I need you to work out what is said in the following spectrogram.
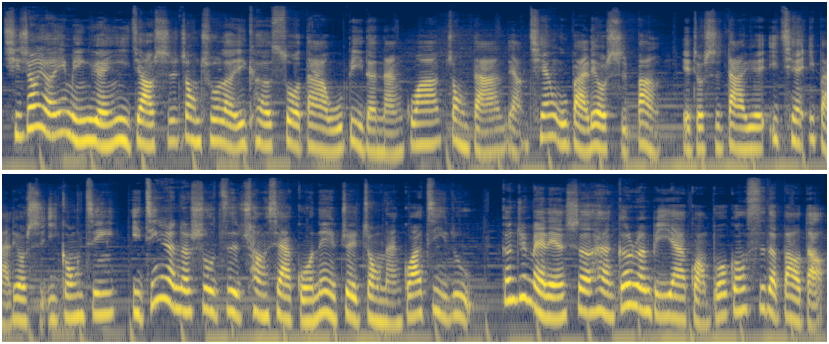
其中有一名园艺教师种出了一颗硕大无比的南瓜，重达两千五百六十磅，也就是大约一千一百六十一公斤，以惊人的数字创下国内最重南瓜纪录。根据美联社和哥伦比亚广播公司的报道，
